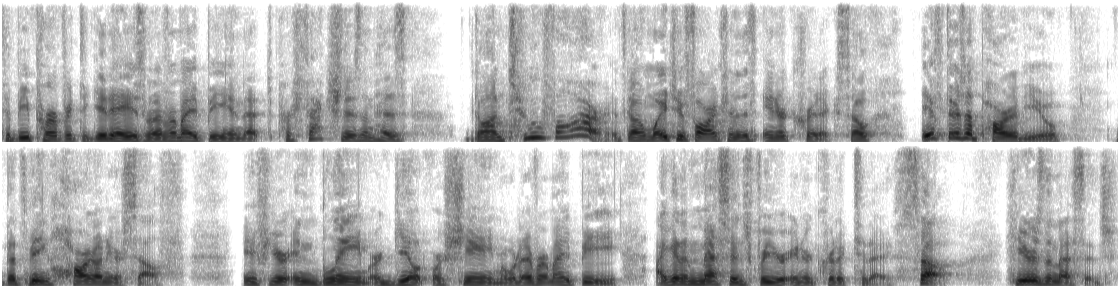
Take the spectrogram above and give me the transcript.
to be perfect, to get A's, whatever it might be, and that perfectionism has gone too far. It's gone way too far in terms of this inner critic. So if there's a part of you that's being hard on yourself, if you're in blame or guilt or shame or whatever it might be, I get a message for your inner critic today. So here's the message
